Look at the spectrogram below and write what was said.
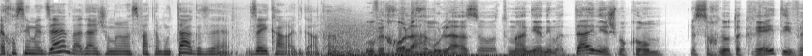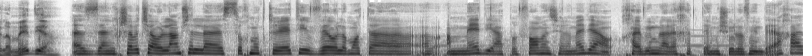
איך עושים את זה, ועדיין שומרים על שפת המותג, זה, זה עיקר האתגר כרגע. ובכל ההמולה הזאת, מעניין אם עדיין יש מקום לסוכנות הקריאיטיב ולמדיה. אז אני חושבת שהעולם של סוכנות קריאיטיב ועולמות המדיה, ה performance של המדיה, חייבים ללכת משולבים ביחד.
